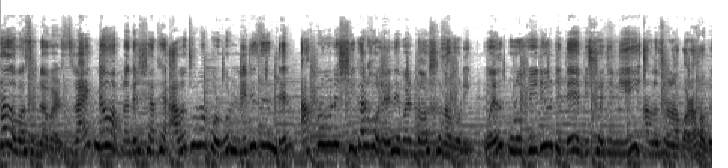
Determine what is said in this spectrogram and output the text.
Hello gossip lovers right now আপনাদের সাথে আলোচনা করব নেটিজেনদের আক্রমণের শিকার হলেন এবার দর্শনা বোরিং ওয়েল পুরো ভিডিওটিতে বিষয়টি নিয়েই আলোচনা করা হবে।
